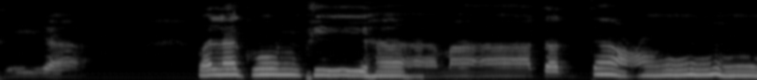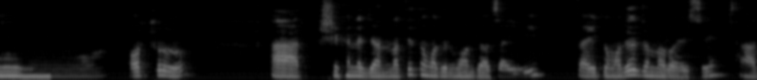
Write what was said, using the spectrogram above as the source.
ফিহা, ওয়ালাকুম ফিহা মা তাদদাউন অর্থ আর সেখানে জান্নাতে তোমাদের মন যা চাইবে, তাই তোমাদের জন্য রয়েছে। আর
